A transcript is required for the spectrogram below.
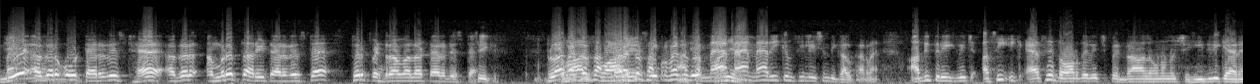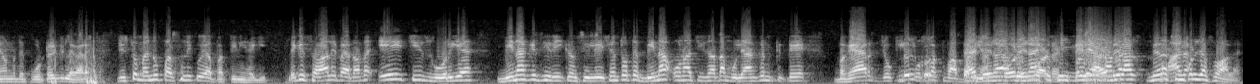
ਮੈਂ- ਜੇ ਮੈਂ- ਅਗਰ ਉਹ ਟੈਰਰਿਸਟ ਹੈ ਅਗਰ ਅੰਮ੍ਰਿਤਧਾਰੀ ਟੈਰਰਿਸਟ ਹੈ ਫਿਰ ਪਿੰਡਰਾ ਵਾਲਾ ਟੈਰਰਿਸਟ ਹੈ। ਠੀਕ ਹੈ। ਪ੍ਰੋਫੈਸਰ ਸਾਹਿਬ ਪ੍ਰੋਫੈਸਰ ਸਾਹਿਬ ਪ੍ਰੋਫੈਸਰ ਸਾਹਿਬ ਮੈਂ। ਮੈਂ ਮੈਂ ਰੀਕਨਸੀਲੀਏਸ਼ਨ ਦੀ ਗੱਲ ਕਰ ਰਿਹਾ ਅੱਜ ਦੀ ਤਰੀਕ ਵਿੱਚ ਅਸੀਂ ਇੱਕ ਐਸੇ ਦੌਰ ਦੇ ਵਿੱਚ ਪਿੰਡਾਂ ਵਾਲੇ ਉਹਨਾਂ ਨੂੰ ਸ਼ਹੀਦ ਵੀ ਕਹਿ ਰਹੇ ਹਾਂ ਉਹਨਾਂ ਦੇ ਪੋਰਟਰੇਟ ਵੀ ਲਗਾ ਰਹੇ ਜਿਸ ਤੋਂ ਮੈਨੂੰ ਪਰਸਨਲੀ ਕੋਈ ਆਪੱਤੀ ਨਹੀਂ ਹੈਗੀ। ਲੇਕਿਨ ਸਵਾਲ ਇਹ ਪੈਦਾ ਹੁੰਦਾ ਇਹ ਚੀਜ਼ ਹੋ ਰਹੀ ਹੈ ਬਿਨਾਂ ਕਿਸੇ ਰੀਕਨਸੀਲੀਏਸ਼ਨ ਤੋਂ ਤੇ ਬਿਨਾਂ ਉਹਨਾਂ ਚੀਜ਼ਾਂ ਦਾ ਮੁਲਾਂਕਣ ਕੀਤੇ ਬਗੈਰ ਜੋ ਕਿ ਉਸ। ਵਕਤ ਵਾਪਰ ਮੇਰਾ ਮੇਰਾ ਮੇਰਾ ਸਿੰਪਲ ਜਿਹਾ ਸਵਾਲ ਹੈ।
